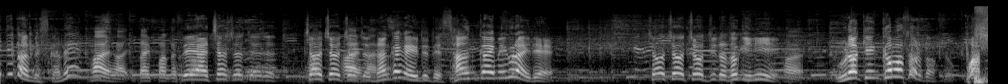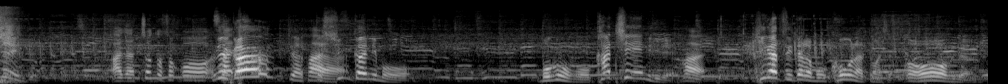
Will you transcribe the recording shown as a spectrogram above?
いてたんですかね。はいはい大パンですか？で「ちゃうちゃうちゃうちゃうちゃうちゃうちゃう」何回か言ってて3回目ぐらいで「ちゃうちゃうちゃう」って言った時に、はい、裏剣かばされたんですよ。バチンって。あじゃあちょっとそこでガーンってなったはい瞬間にもう僕ももうカチンってきてはい。気がついたらもうこうなってました。おおみたいな。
